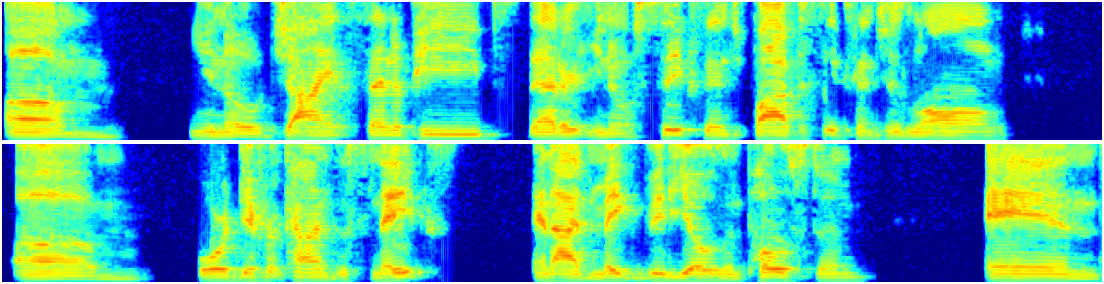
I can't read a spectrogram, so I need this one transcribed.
um, you know, giant centipedes that are you know six inch, five to six inches long, um, or different kinds of snakes, and I'd make videos and post them, and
